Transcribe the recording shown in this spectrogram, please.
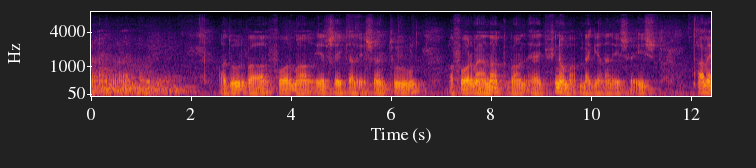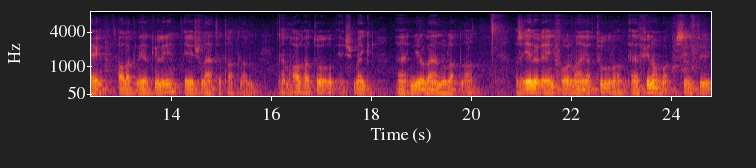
Rama Rama Hare A durva forma érzékelésen túl a formának van egy finomabb megjelenése is, amely alak nélküli és láthatatlan, nem hallható és meg nyilvánulatlan. Az élőlény formája túl van e finomabb szintű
